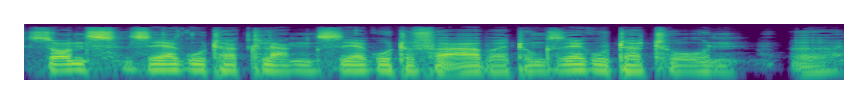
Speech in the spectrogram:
Sonst sehr guter Klang, sehr gute Verarbeitung, sehr guter Ton. Äh,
